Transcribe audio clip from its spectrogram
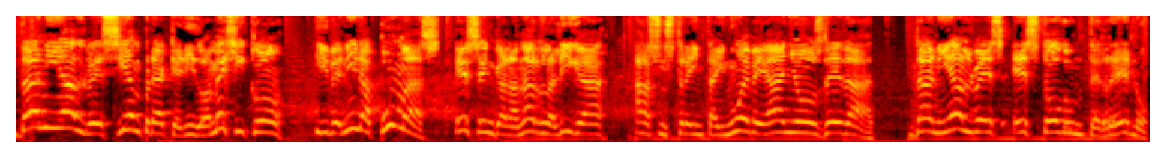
Dani Alves siempre ha querido a México y venir a Pumas es engalanar la liga a sus 39 años de edad. Dani Alves es todo un terreno,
